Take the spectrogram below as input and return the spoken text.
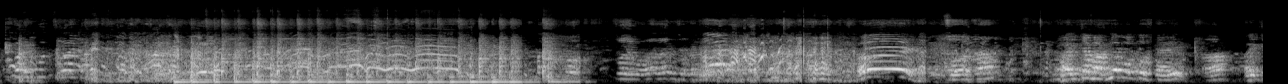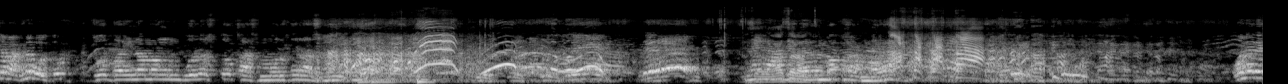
ओय! बाईना मग बोलस तो खास मरतो रास रे.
